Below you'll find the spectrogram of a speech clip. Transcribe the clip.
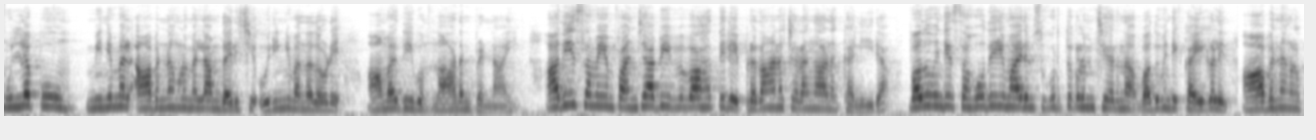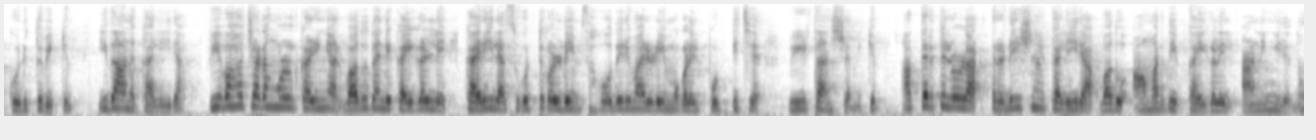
മുല്ലപ്പൂവും മിനിമൽ ആഭരണങ്ങളുമെല്ലാം ധരിച്ച് ഒരുങ്ങി വന്നതോടെ അമർദീപും നാടൻ പെണ്ണായി. അതേസമയം പഞ്ചാബി വിവാഹത്തിലെ പ്രധാന ചടങ്ങാണ് കലീര. വധുവിന്റെ സഹോദരിമാരും സുഹൃത്തുക്കളും ചേർന്ന് വധുവിന്റെ കൈകളിൽ ആഭരണങ്ങൾ കൊരുത്തുവെക്കും ഇതാണ് കലീര. വിവാഹ ചടങ്ങുകൾ കഴിഞ്ഞാൽ വധു തന്റെ കൈകളിലെ കരീല സുഹൃത്തുക്കളുടെയും സഹോദരിമാരുടെയും മുകളിൽ പൊട്ടിച്ച് വീഴ്ത്താൻ ശ്രമിക്കും. അത്തരത്തിലുള്ള ട്രഡീഷണൽ കലീര വധു അമർദീപ് കൈകളിൽ അണിഞ്ഞിരുന്നു.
